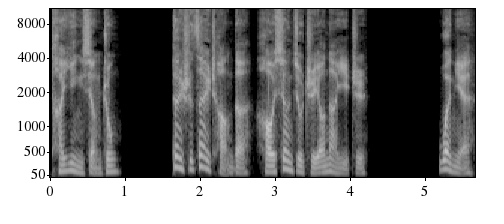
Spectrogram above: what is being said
他印象中，但是在场的好像就只要那一只。万年。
